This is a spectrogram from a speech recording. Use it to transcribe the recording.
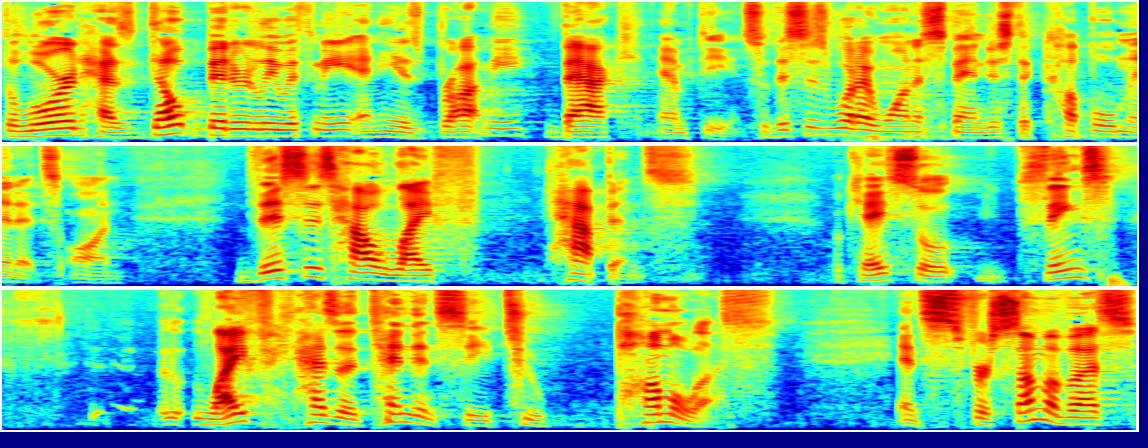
the Lord has dealt bitterly with me, and he has brought me back empty. So this is what I want to spend just a couple minutes on. This is how life happens. Okay, so things life has a tendency to pummel us. And for some of us,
